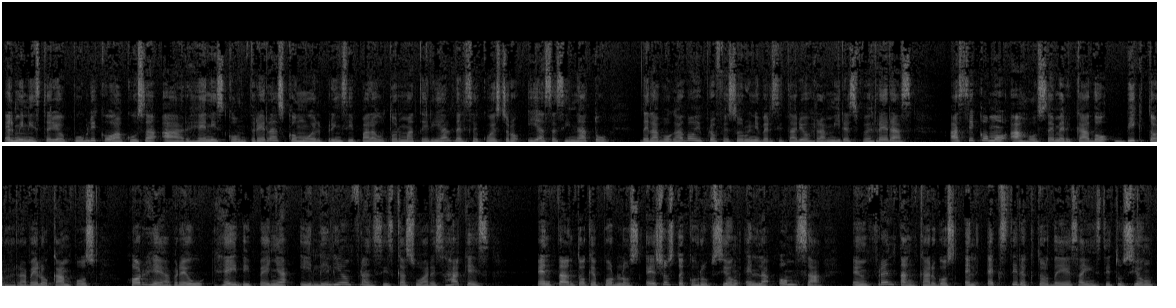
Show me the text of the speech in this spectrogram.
El Ministerio Público acusa a Argenis Contreras como el principal autor material del secuestro y asesinato del abogado y profesor universitario Ramírez Ferreras, así como a José Mercado, Víctor Ravelo Campos, Jorge Abreu, Heidi Peña y Lilian Francisca Suárez Jaques, en tanto que por los hechos de corrupción en la OMSA enfrentan cargos el exdirector de esa institución,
